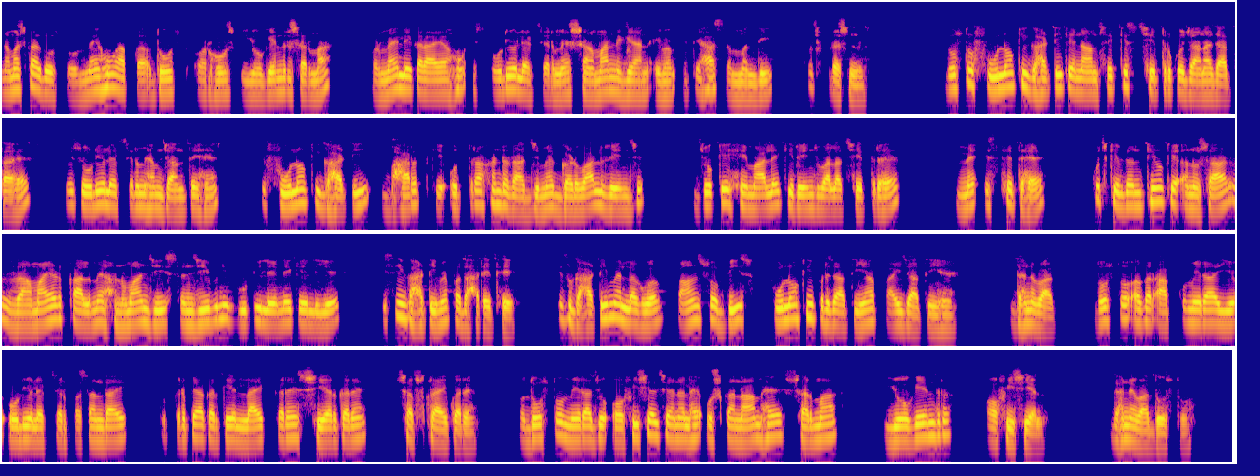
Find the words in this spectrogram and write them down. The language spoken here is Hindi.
नमस्कार दोस्तों, मैं हूँ आपका दोस्त और होस्ट योगेंद्र शर्मा और मैं लेकर आया हूँ इस ऑडियो लेक्चर में सामान्य ज्ञान एवं इतिहास संबंधी कुछ प्रश्न। दोस्तों फूलों की घाटी के नाम से किस क्षेत्र को जाना जाता है? तो इस ऑडियो लेक्चर में हम जानते हैं कि फूलों की घाटी भारत के उत्तराखंड राज्य में गढ़वाल रेंज जो कि हिमालय की रेंज वाला क्षेत्र है, में स्थित है। कुछ किवदंतियों के अनुसार रामायण काल में हनुमान जी संजीवनी बूटी लेने के लिए इसी घाटी में पधारे थे। इस घाटी में लगभग 520 फूलों की प्रजातियाँ पाई जाती हैं। धन्यवाद दोस्तों, अगर आपको मेरा ये ऑडियो लेक्चर पसंद आए तो कृपया करके लाइक करें शेयर करें सब्सक्राइब करें और दोस्तों, मेरा जो ऑफिशियल चैनल है, उसका नाम है शर्मा योगेंद्र ऑफिशियल धन्यवाद दोस्तों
